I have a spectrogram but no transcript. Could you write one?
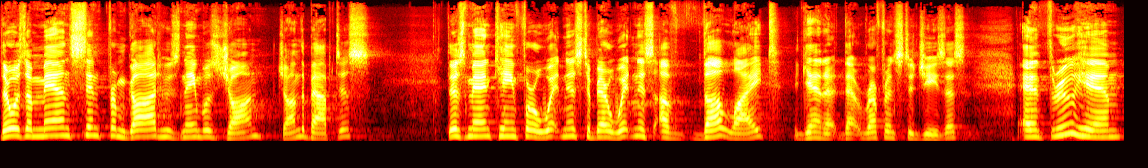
There was a man sent from God whose name was John, John the Baptist. This man came for a witness to bear witness of the light, again, uh, that reference to Jesus, and through him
